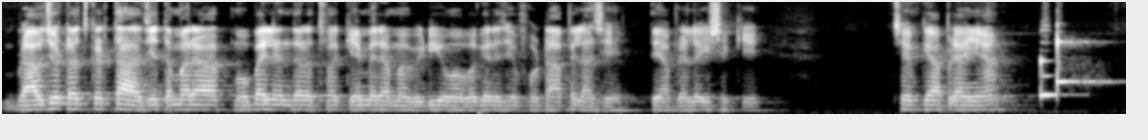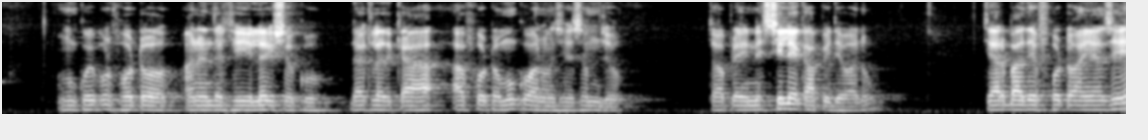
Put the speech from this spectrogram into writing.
બ્રાઉઝર ટચ કરતાં જે તમારા મોબાઈલની અંદર અથવા કેમેરામાં વિડીયોમાં વગેરે જે ફોટા આપેલા છે, તે આપણે લઈ શકીએ. જેમ કે આપણે અહીંયા, હું કોઈ પણ ફોટો આની અંદરથી લઈ શકું. દાખલા તરીકે આ આ ફોટો મૂકવાનો છે, સમજો. તો આપણે એને સિલેક્ટ આપી દેવાનું. ત્યારબાદ એ ફોટો અહીંયા છે.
